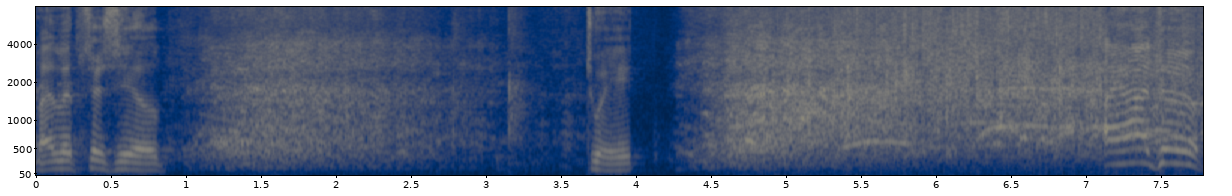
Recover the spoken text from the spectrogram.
My lips are sealed. Tweet. I had to.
